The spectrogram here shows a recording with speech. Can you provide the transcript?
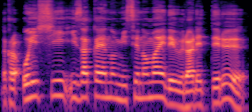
だから美味しい居酒屋の店の前で売られてる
